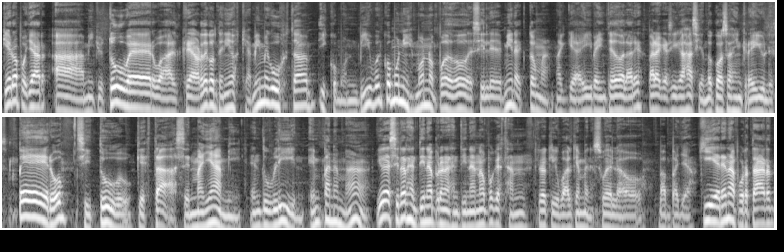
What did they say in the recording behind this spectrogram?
quiero apoyar a mi youtuber o al creador de contenidos que a mí me gusta y como vivo en comunismo no puedo decirle, mira, toma, aquí hay 20 dólares para que sigas haciendo cosas increíbles. Pero si tú que estás en Miami, en Dublín, en Panamá, iba a decir Argentina, pero en Argentina no porque están, creo que igual que en Venezuela o van para allá. Quieren aportar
